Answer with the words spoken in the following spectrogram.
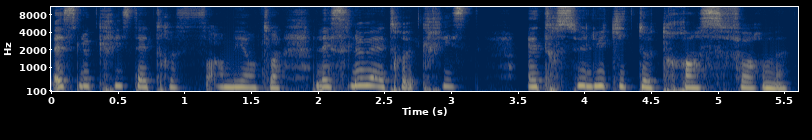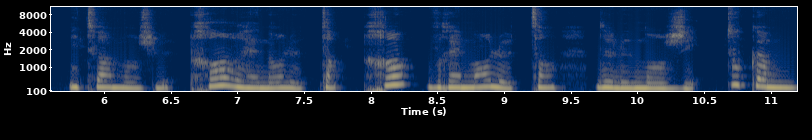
Laisse le Christ être formé en toi. Laisse-le être Christ, être celui qui te transforme. Et toi, mange-le. Prends vraiment le temps. Prends vraiment le temps de le manger. Tout comme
